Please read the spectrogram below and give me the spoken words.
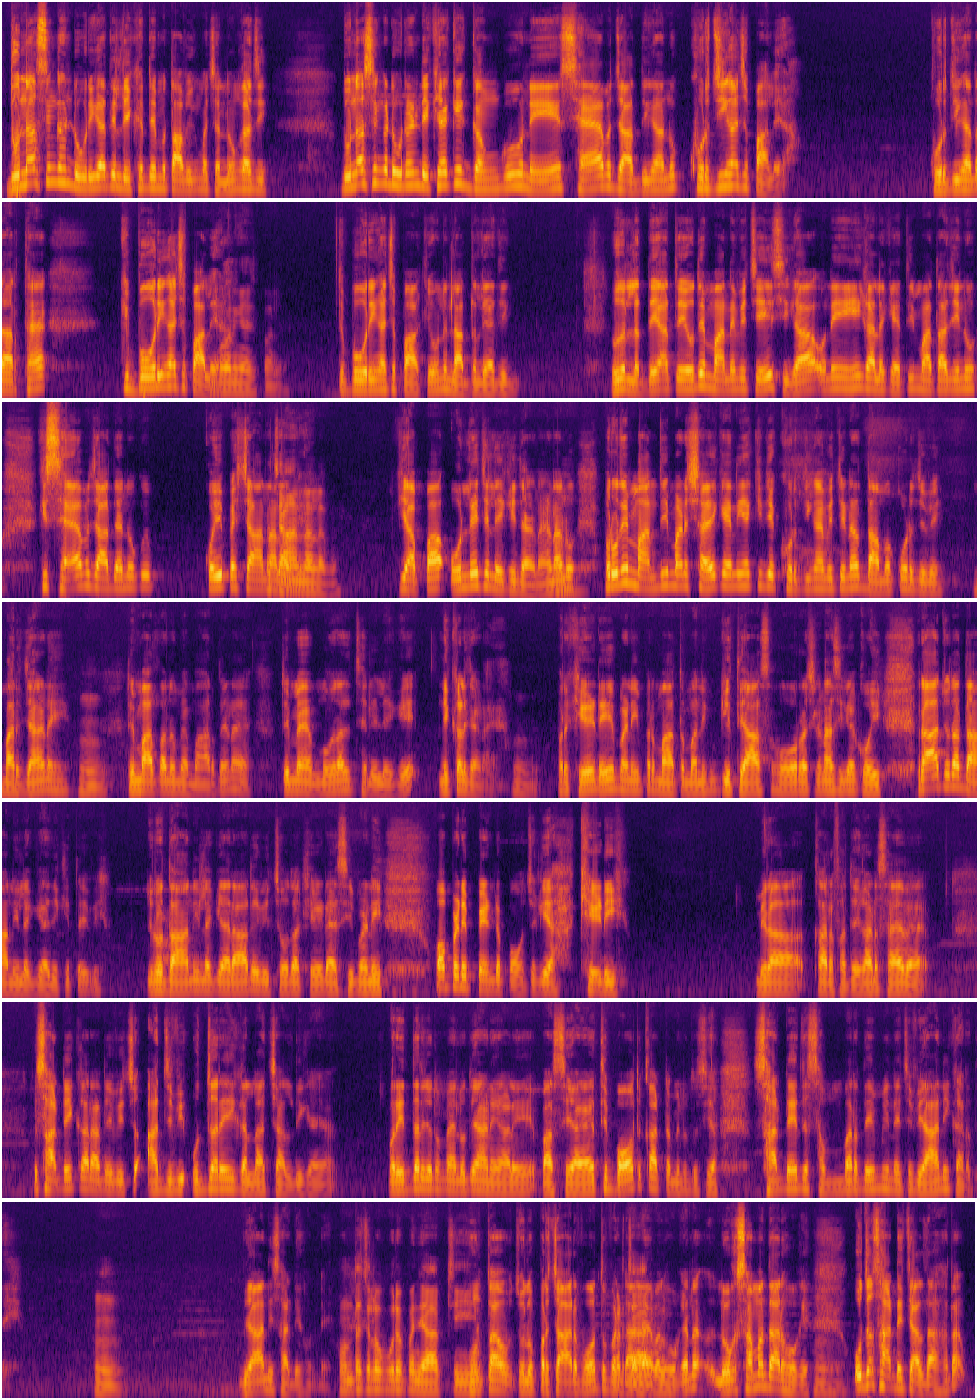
ਦੁਨਾ ਸਿੰਘ ਹੰਡੂਰੀਆ ਦੇ ਲਿਖਤ ਦੇ ਮੁਤਾਬਿਕ ਮੈਂ ਚੱਲੂੰਗਾ ਜੀ। ਦੁਨਾ ਸਿੰਘ ਹੰਡੂਰੀਆ ਨੇ ਲਿਖਿਆ ਕਿ ਗੰਗੂ ਨੇ ਸਹਿਬਜ਼ਾਦੀਆਂ ਨੂੰ ਖੁਰਜੀਆਂ 'ਚ ਪਾ ਲਿਆ। ਖੁਰਜੀਆਂ ਦਾ ਅਰਥ ਹੈ ਕਿ ਬੋਰੀਆਂ 'ਚ ਪਾ ਲਿਆ। ਬੋਰੀਆਂ ਚ ਪਾ ਲਿਆ। ਤੇ ਬੋਰੀਆਂ 'ਚ ਪਾ ਕੇ ਉਹਨੇ ਲੱਦ ਲਿਆ ਜੀ। ਉਹ ਲੱਦਿਆ ਤੇ ਉਹਦੇ ਮਨ ਵਿੱਚ ਇਹ ਸੀਗਾ ਉਹਨੇ ਇਹ ਗੱਲ ਕਹਿਤੀ ਮਾਤਾ ਜੀ ਨੂੰ ਕਿ ਸਹਿਬਜ਼ਾਦਿਆਂ ਨੂੰ ਕੋਈ ਕੋਈ ਪਛਾਣ ਨਾ ਪਛਾਣ ਲੱਗੇ ਨਾ ਲਵੇ। ਕਿ ਆਪਾਂ ਓਲੇ 'ਚ ਲੈ ਕੇ ਜਾਣਾ ਇਹਨਾਂ ਨੂੰ। ਪਰ ਉਹਦੇ ਮਨ ਦੀ ਮਨਸ਼ਾ ਇਹ ਕਹਿੰਦੀ ਹੈ ਕਿ ਜੇ ਖੁਰਜੀਆਂ ਵਿੱਚ ਇਹਨਾਂ ਦਾ ਦਮ ਘੁੱਟ ਜਵੇ ਮਰ ਜਾਣ ਇਹ। ਹੂੰ। ਤੇ ਮਾਤਾ ਨੂੰ ਮੈਂ ਮਾਰ ਦੇਣਾ ਹੈ ਤੇ ਮੈਂ ਮੋਹਰਾ ਦੇ ਥੱਲੇ ਲੈ ਕੇ ਨਿਕਲ ਜਾਣਾ ਹੈ। ਹੂੰ। ਪਰ ਖੇਡ ਇਹ ਬਣੀ ਪਰਮਾਤਮਾ ਨੇ ਕਿਉਂਕਿ ਇਤਿਹਾਸ ਹੋਰ ਰਚਣਾ ਸੀਗਾ ਕੋਈ। 'ਚ ਉਹਦਾ ਦਾਨ ਨਹੀਂ ਲੱਗਿਆ ਜੀ ਕਿਤੇ ਵੀ। ਜਦੋਂ ਦਾਨ ਨਹੀਂ ਲੱਗਿਆ ਰਾਹ ਦੇ ਵਿੱਚ ਉਹਦਾ ਖੇਡ ਐਸੀ ਬਣੀ ਉਹ ਆਪਣੇ ਪਿੰਡ ਪਹੁੰਚ ਗਿਆ ਖੇੜੀ। ਮੇਰਾ ਘਰ ਫਤਿਹਗੜ੍ਹ ਸਾਹਿਬ ਹੈ। ਤੇ ਸਾਡੇ ਘਰਾਂ ਦੇ ਵਿੱਚ ਅੱਜ ਵੀ ਉਧਰ ਇਹ ਗੱਲਾਂ ਚੱਲਦੀਆਂ ਆ। ਪਰ ਇੱਧਰ ਜਦੋਂ ਮੈਂ ਲੁਧਿਆਣੇ ਵਾਲੇ ਪਾਸੇ ਆਇਆ ਇੱਥੇ ਬਹੁਤ ਘੱਟ ਮੈਨੂੰ ਦੱਸਿਆ ਸਾਡੇ ਦਸੰਬਰ ਦੇ ਮਹੀਨੇ 'ਚ ਵਿਆਹ ਨਹੀਂ ਕਰਦੇ। ਹੂੰ। ਵਿਆਹ ਨਹੀਂ ਸਾਡੇ ਹੁੰਦੇ। ਹੁਣ ਤਾਂ ਚਲੋ ਪੂਰੇ ਪੰਜਾਬ ਚ ਹੀ ਹੁਣ ਤਾਂ ਚਲੋ ਪ੍ਰਚਾਰ ਬਹੁਤ ਵੱਡਾ ਲੈਵਲ ਹੋ ਗਿਆ ਨਾ ਲੋਕ ਸਮਝਦਾਰ ਹੋ ਗਏ। ਉਧਰ ਸਾਡੇ ਚੱਲਦਾ ਹਨਾ?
